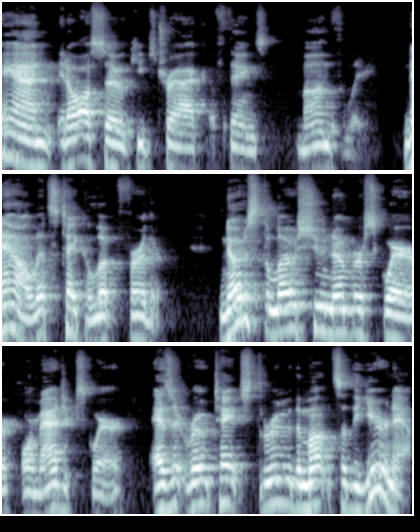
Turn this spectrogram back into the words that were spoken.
and it also keeps track of things monthly. Now, let's take a look further. Notice the Lo Shu number square or magic square as it rotates through the months of the year now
